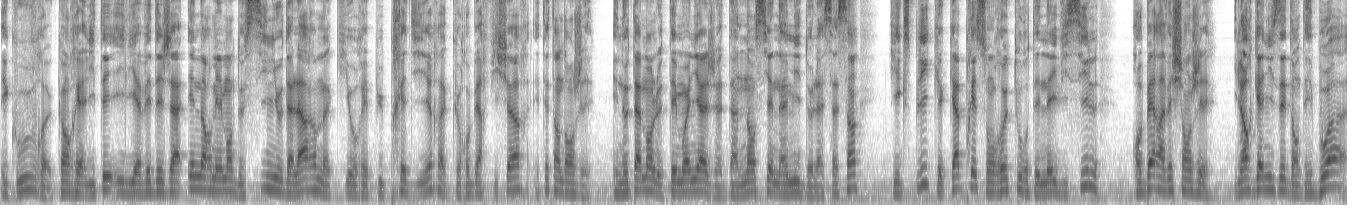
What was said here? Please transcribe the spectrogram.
découvrent qu'en réalité il y avait déjà énormément de signaux d'alarme qui auraient pu prédire que Robert Fisher était en danger et notamment le témoignage d'un ancien ami de l'assassin qui explique qu'après son retour des Navy Seals, Robert avait changé. Il organisait dans des bois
